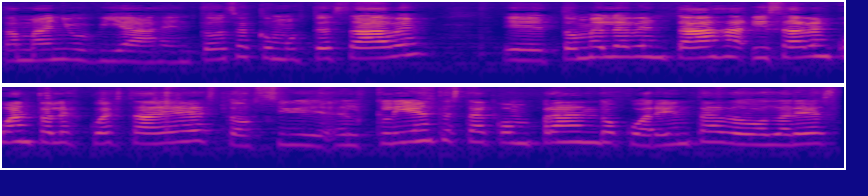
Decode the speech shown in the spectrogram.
tamaño viaje. Entonces como usted sabe eh, tómele ventaja y saben cuánto les cuesta esto si el cliente está comprando 40 dólares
